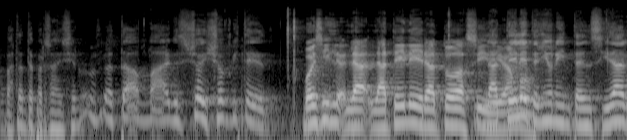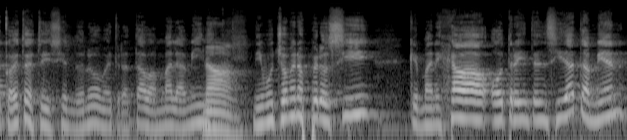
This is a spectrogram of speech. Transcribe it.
bastantes personas diciendo, nos trataban mal, qué sé yo, y yo, viste, Vos decís, la, la tele era todo así, la digamos. tele tenía una intensidad, con esto estoy diciendo, no, me trataban mal a mí, No. ni mucho menos, pero sí que manejaba otra intensidad también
